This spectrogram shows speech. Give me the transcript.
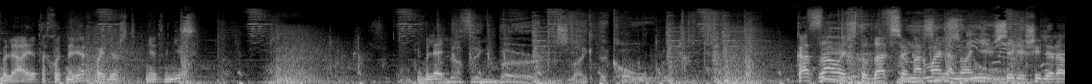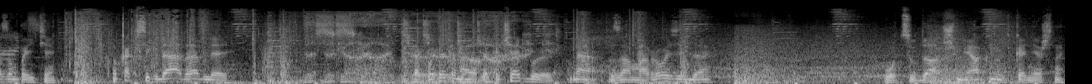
Бля, а это хоть наверх пойдешь? Нет, вниз. блядь. Казалось, что да, все нормально, но они все решили разом пойти. Ну, как всегда, да, блядь. Так, вот это надо докачать будет. На, заморозить, да. Вот сюда шмякнуть, конечно.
